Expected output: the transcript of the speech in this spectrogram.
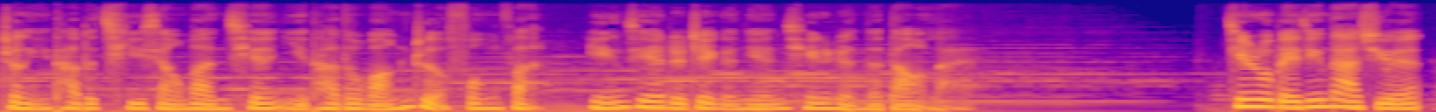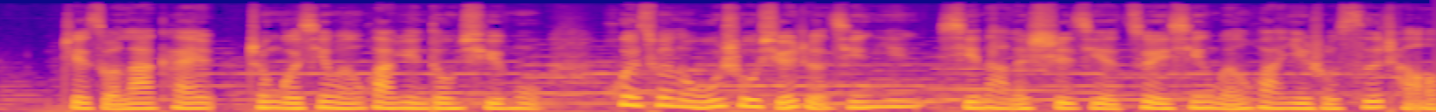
正以他的气象万千，以他的王者风范，迎接着这个年轻人的到来。进入北京大学，这所拉开中国新文化运动序幕、荟萃了无数学者精英、吸纳了世界最新文化艺术思潮，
